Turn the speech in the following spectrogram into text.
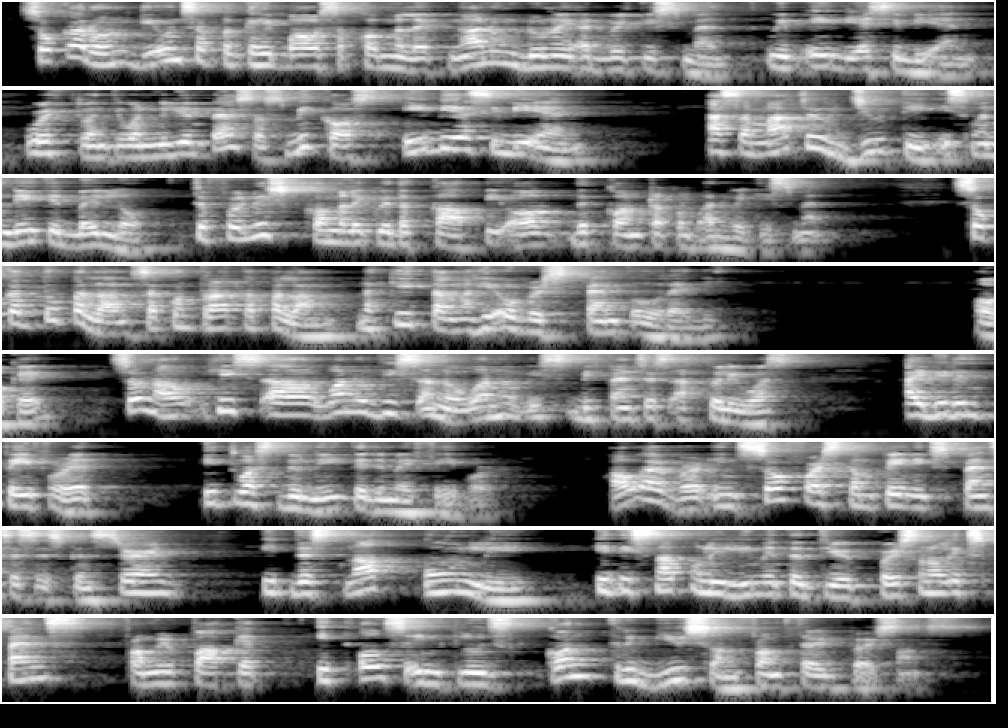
So karon giun sa pagkahibaw sa COMELEC nganong dunay advertisement with ABS-CBN worth 21 million pesos because ABS-CBN as a matter of duty is mandated by law to furnish COMELEC with a copy of the contract of advertisement. So kadto pa lang sa kontrata pa lang nakita nga he overspent already. Okay? So now his uh, one of his ano one of his defenses actually was I didn't pay for it. It was donated in my favor. However, in so far as campaign expenses is concerned, it does not only it is not only limited to your personal expense from your pocket, it also includes contribution from third persons.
